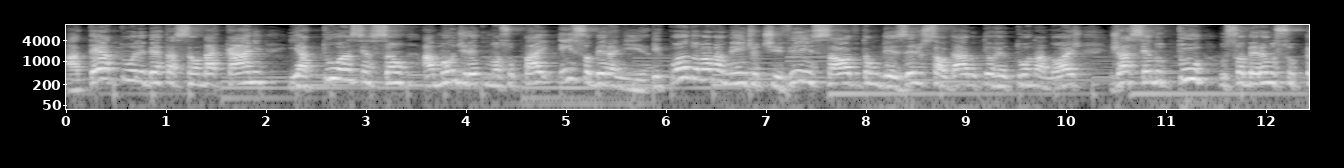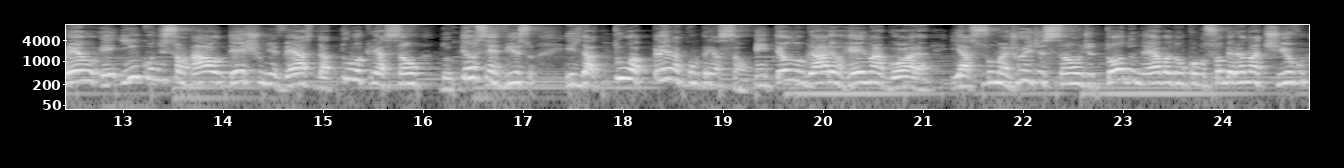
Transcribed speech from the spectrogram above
até a tua libertação da carne e a tua ascensão à mão direita do nosso Pai em soberania. E quando novamente eu te vir em Salviton, desejo saudar o teu retorno a nós, já sendo tu o soberano supremo e incondicional deste universo, da tua criação, do teu serviço e da tua plena compreensão. Em teu lugar eu reino agora e assumo a jurisdição de todo Névadon como soberano ativo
